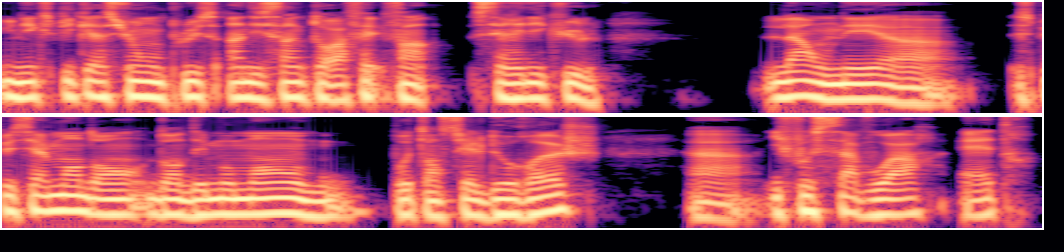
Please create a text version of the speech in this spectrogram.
une explication plus un dessin que t'auras fait. Enfin, c'est ridicule. Là, on est spécialement dans, dans des moments où, potentiels de rush, euh, il faut savoir être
